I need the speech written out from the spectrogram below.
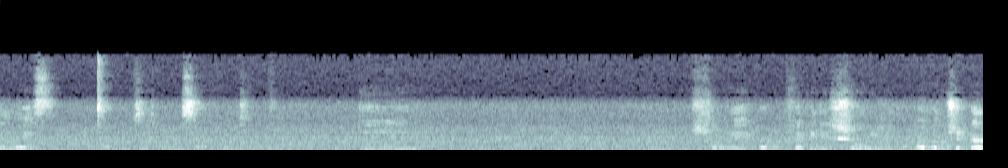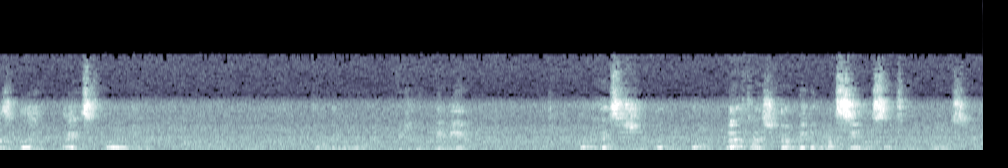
The Last, ah, não sei se e chorei, cara, não foi aquele choro de, mano, eu não tinha caso da, da história, tava vendo o vídeo do primeiro, tava reassistindo, tava muito bom, ah, tava vendo algumas cenas só, assim, muito boas,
